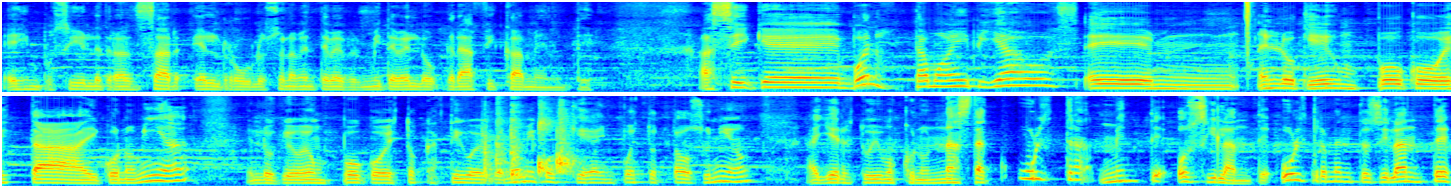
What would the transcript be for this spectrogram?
Es imposible transar el rulo. Solamente me permite verlo gráficamente. Así que, bueno, estamos ahí pillados em, en lo que es un poco esta economía, en lo que es un poco estos castigos económicos que ha impuesto Estados Unidos. Ayer estuvimos con un Nasdaq ultramente oscilante, ultramente oscilante,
